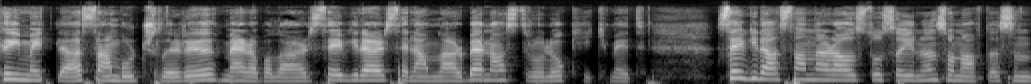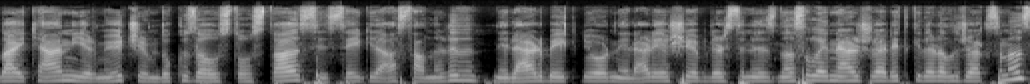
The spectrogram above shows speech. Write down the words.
Kıymetli Aslan burçları, merhabalar, sevgiler, selamlar. Ben astrolog Hikmet. Sevgili Aslanlar, Ağustos ayının son haftasındayken 23-29 Ağustos'ta siz sevgili Aslanları neler bekliyor, neler yaşayabilirsiniz, nasıl enerjiler, etkiler alacaksınız?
